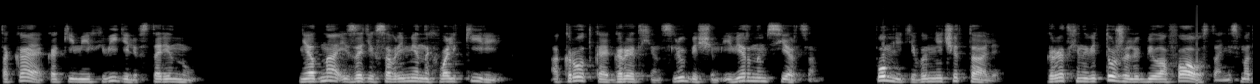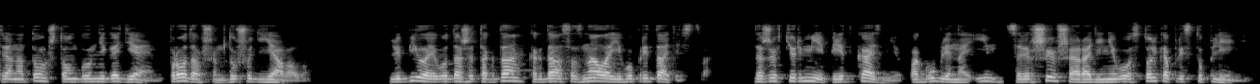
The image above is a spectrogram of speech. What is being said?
такая, какими их видели в старину. Ни одна из этих современных валькирий, а кроткая Гретхен с любящим и верным сердцем. Помните, вы мне читали. Гретхен ведь тоже любила Фауста, несмотря на то, что он был негодяем, продавшим душу дьяволу. Любила его даже тогда, когда осознала его предательство. Даже в тюрьме перед казнью, погубленная им, совершившая ради него столько преступлений.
